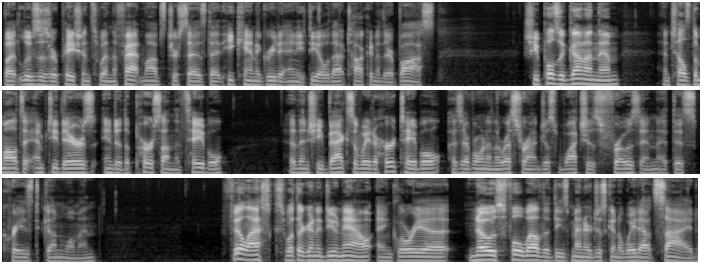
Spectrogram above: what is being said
but loses her patience when the fat mobster says that he can't agree to any deal without talking to their boss. She pulls a gun on them and tells them all to empty theirs into the purse on the table, and then she backs away to her table as everyone in the restaurant just watches frozen at this crazed gun woman. Phil asks what they're going to do now, and Gloria knows full well that these men are just going to wait outside,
